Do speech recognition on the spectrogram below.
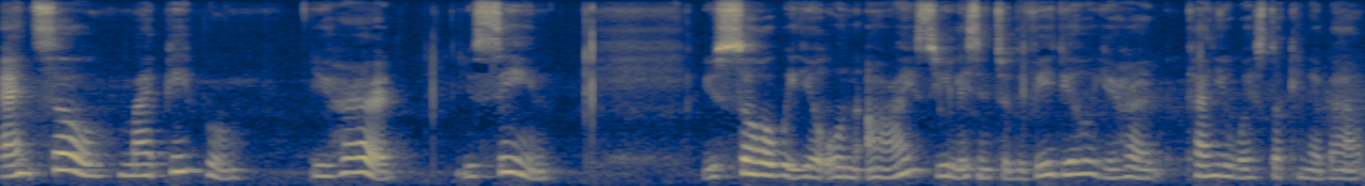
And so, my people, you heard, you seen, you saw with your own eyes, you listened to the video, you heard Kanye West talking about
